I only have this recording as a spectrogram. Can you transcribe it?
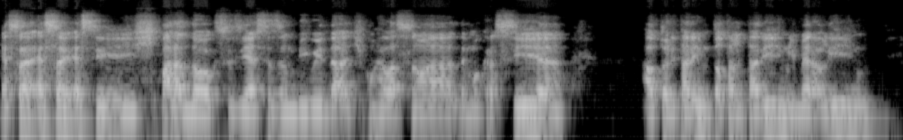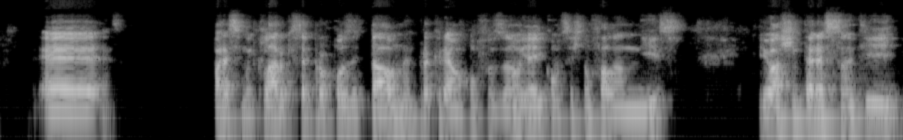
Essa, essa, esses paradoxos e essas ambiguidades com relação à democracia, autoritarismo, totalitarismo, liberalismo, é, parece muito claro que isso é proposital, né, para criar uma confusão. E aí, como vocês estão falando nisso, eu acho interessante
